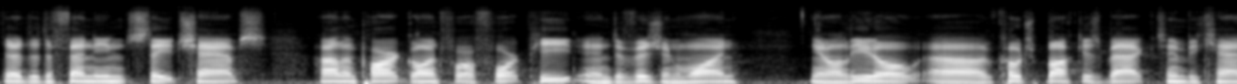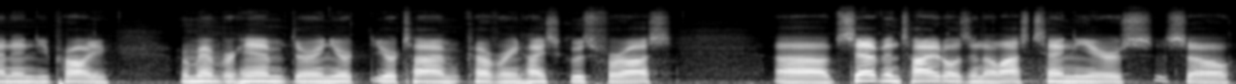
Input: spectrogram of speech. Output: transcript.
They're the defending state champs. Highland Park going for a four-peat in Division One. You know, Aledo, uh, Coach Buck is back. Tim Buchanan, you probably remember him during your, your time covering high schools for us. Uh, seven titles in the last 10 years. So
